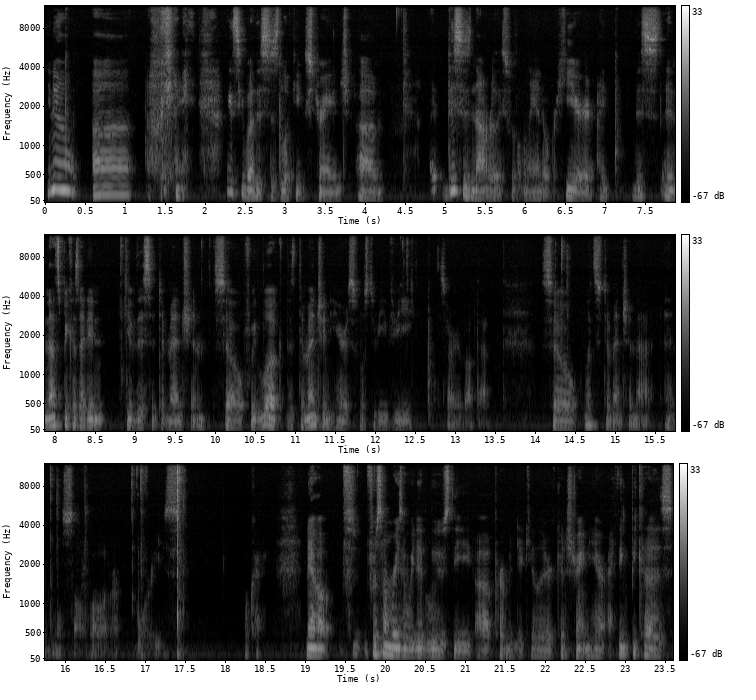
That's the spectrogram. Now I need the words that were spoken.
You know, uh, okay, I can see why this is looking strange. Um, this is not really supposed to land over here. I this and that's because I didn't give this a dimension. So if we look, this dimension here is supposed to be v. Sorry about that. So let's dimension that, and we'll solve all of our worries. Okay. Now, for some reason, we did lose the uh, perpendicular constraint here. I think because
